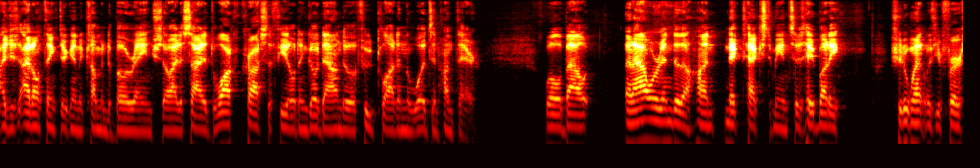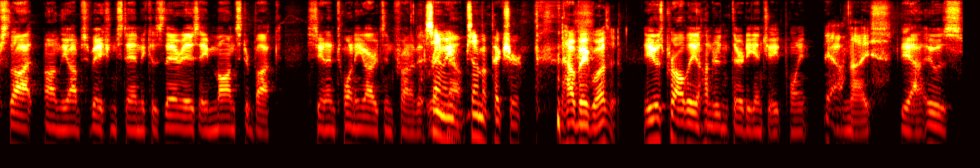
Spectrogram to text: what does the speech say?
I just I don't think they're going to come into bow range. So I decided to walk across the field and go down to a food plot in the woods and hunt there. Well, about an hour into the hunt, Nick texted me and says, "Hey, buddy, should have went with your first thought on the observation stand because there is a monster buck standing 20 yards in front of it Send right me now. send him a picture. How big was it? He was probably 130 inch eight point. Yeah. Nice. Yeah, it was.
